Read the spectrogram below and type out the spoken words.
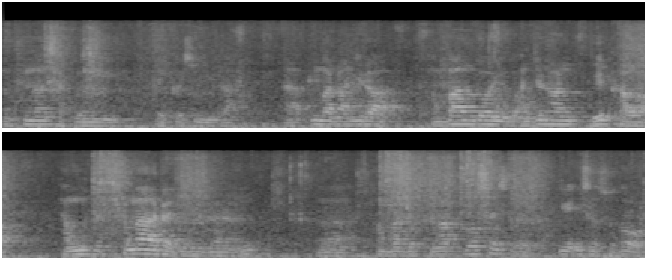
엄청난 사건이 될 것입니다. 아, 뿐만 아니라 한반도의 완전한 역화와 한국적 평화를 이루려는 어, 한반도 평화 프로세스에 있어서도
